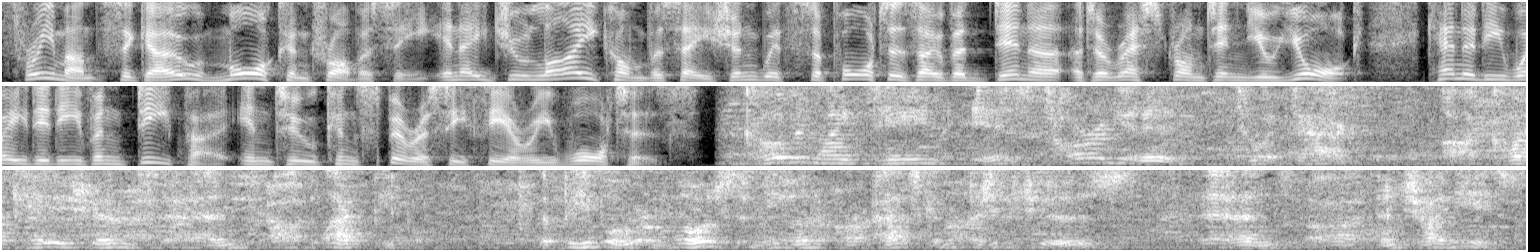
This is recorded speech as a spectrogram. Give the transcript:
Three months ago, more controversy in a July conversation with supporters over dinner at a restaurant in New York. Kennedy waded even deeper into conspiracy theory waters. COVID 19 is targeted to attack uh, Caucasians and uh, black people. The people who are most immune are Ashkenazi Jews and, uh, and Chinese.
